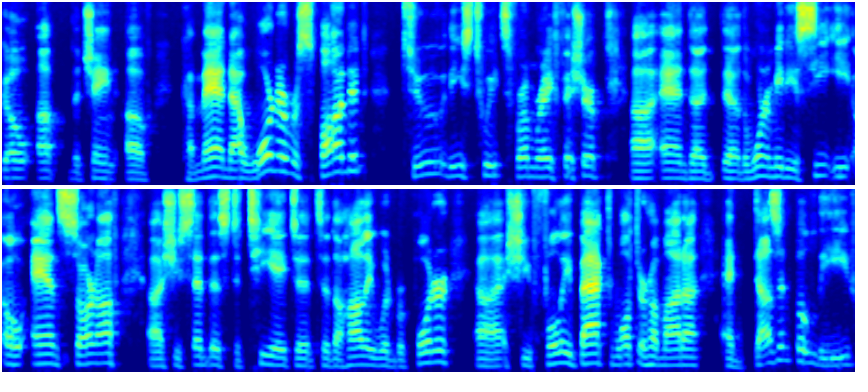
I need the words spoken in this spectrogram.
go up the chain of command. Now, Warner responded to these tweets from Ray Fisher uh, and uh, the, the, Warner Media CEO Ann Sarnoff. Uh, she said this to TA to, to the Hollywood Reporter. Uh, she fully backed Walter Hamada and doesn't believe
